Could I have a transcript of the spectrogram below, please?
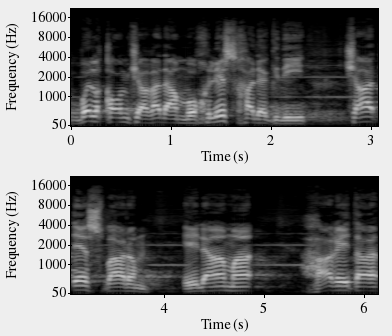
بل قوم چې هغه دا مخلص خلک دي چاته سپارم الاما هغې ته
